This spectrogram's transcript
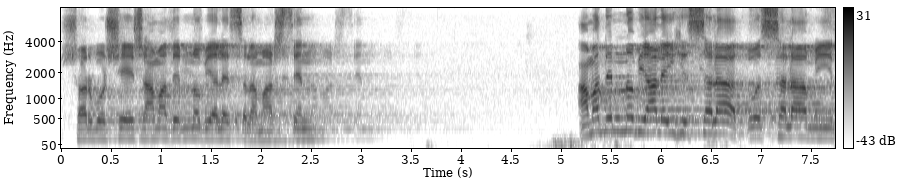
সর্বশেষ আমাদের নবী আলাইসাল্লাম আসছেন। আমাদের নবী আলাইহিসালামের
